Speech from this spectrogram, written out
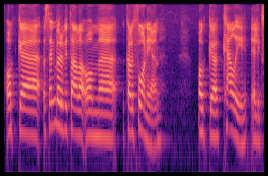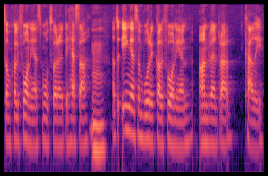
Och, eh, och sen började vi tala om eh, Kalifornien. Och uh, Cali är liksom Kaliforniens motsvarighet till Hesa. Mm. Alltså ingen som bor i Kalifornien använder Cali.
